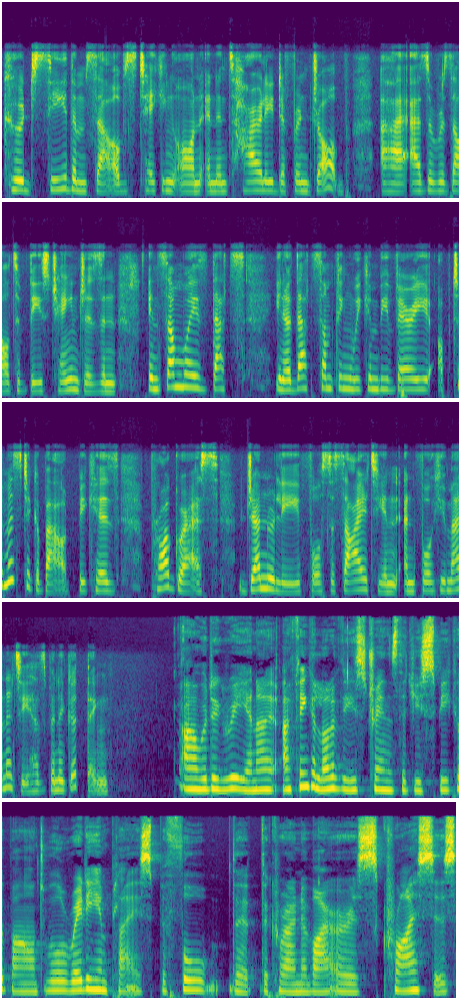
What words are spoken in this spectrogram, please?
could see themselves taking on an entirely different job uh, as a result of these changes. And in some ways, that's, you know, that's something we can be very optimistic about because progress generally for society and, and for humanity has been a good thing. I would agree. And I, I think a lot of these trends that you speak about were already in place before the, the coronavirus crisis,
